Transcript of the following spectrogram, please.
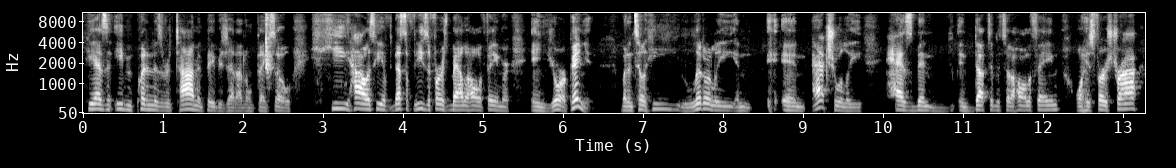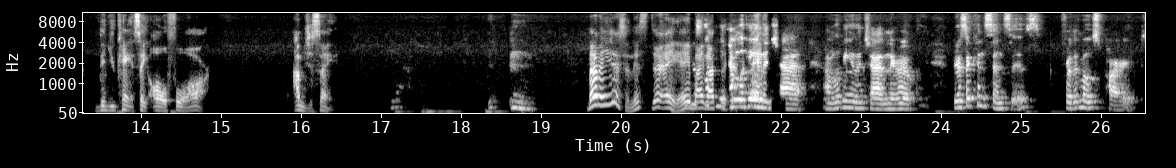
He hasn't even put in his retirement papers yet. I don't think so. He how is he? That's a, he's the first ballot Hall of Famer in your opinion. But until he literally and and actually has been inducted into the Hall of Fame on his first try, then you can't say all four are. I'm just saying. Yeah. but I mean, listen, this hey, everybody got the. I'm looking in the chat. I'm looking in the chat, and there are, there's a consensus for the most part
